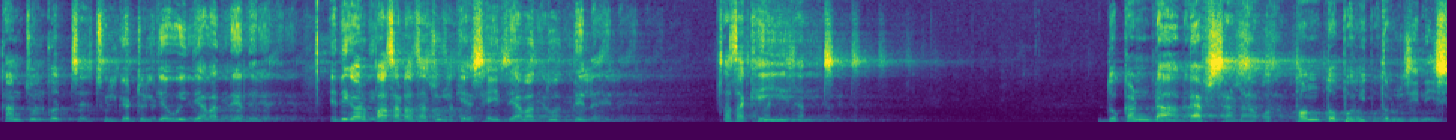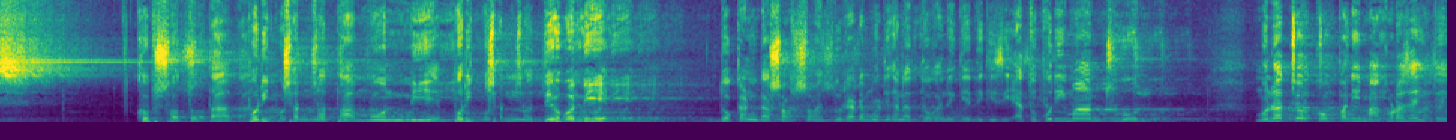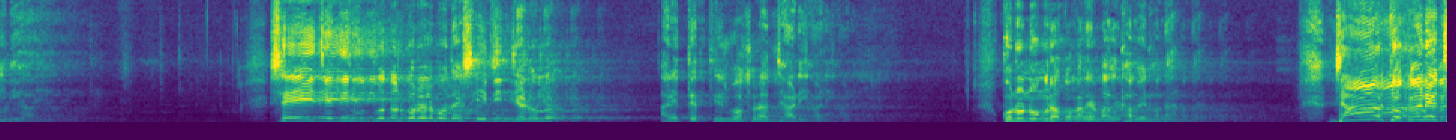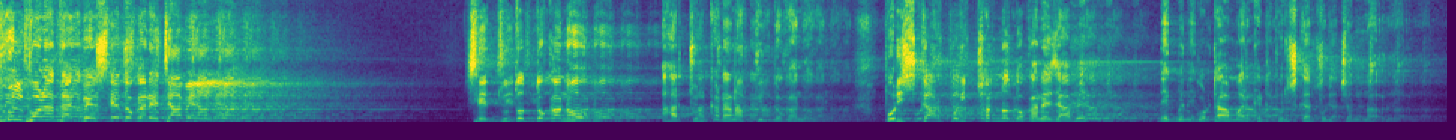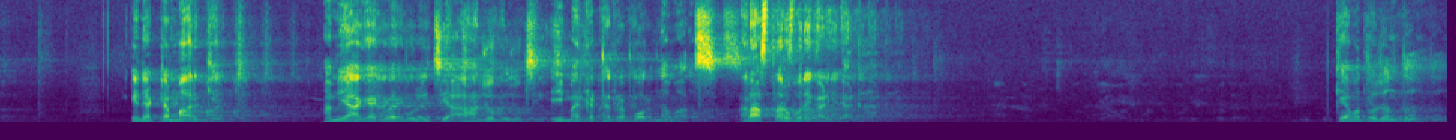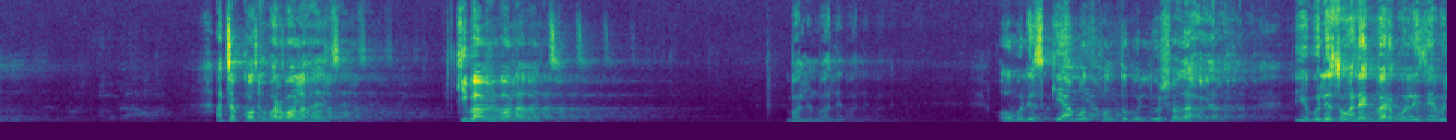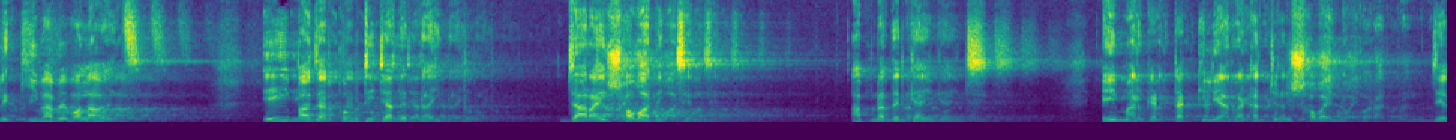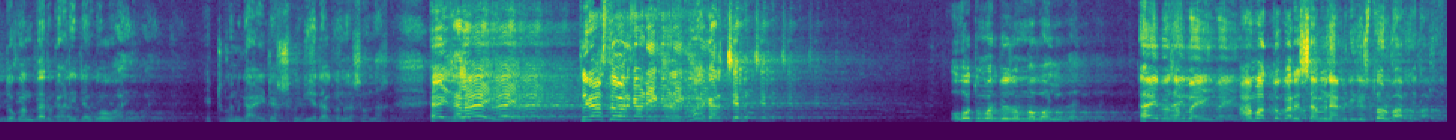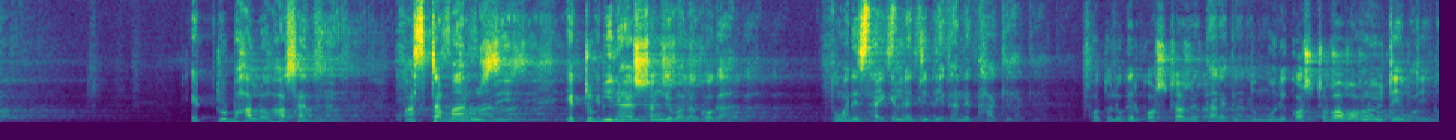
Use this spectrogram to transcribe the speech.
কান চুল করছে চুলকে টুলকে ওই দিয়ে আবার দিয়ে দিলে এদিকে আবার পাশা টাসা চুলকে সেই দিয়ে আবার দুধ দিলে, চাচা খেয়েই যাচ্ছে। দোকানটা, ব্যবসাটা অত্যন্ত পবিত্র জিনিস। খুব সততা, পরিচ্ছন্নতা, মন নিয়ে, পরিচ্ছন্ন দেহ নিয়ে দোকানটা সবসময় দুটো একটা মুদিখানার দোকানে গিয়ে দেখেছি। এত পরিমাণ ঝুল। মনে হচ্ছে ওর কোম্পানি মাকড়া যাই তৈরি হয়। সেই যেদিন উদ্বোধন করে বোধ সেই দিন ঝেড়লো। আর তেত্রিশ বছর আর ঝাড়ি কোনো নোংরা দোকানের মাল খাবেন না। যার দোকানে ঝুল পড়া থাকবে, সে দোকানে যাবেন না। সে জুতোর দোকান হোক আর চুল কাটা নাপ্তির দোকান হোক। পরিষ্কার পরিচ্ছন্ন দোকানে যাবে, দেখবেন গোটা মার্কেট পরিষ্কার পরিচ্ছন্ন হবে। এটা একটা মার্কেট, আমি আগে একবার বলেছি, আজও বলছি, এই মার্কেটটা একটা বদনাম আছে। রাস্তার উপরে গাড়ি রাখা। কেমন পর্যন্ত? আচ্ছা কতবার বলা হয়েছে? কীভাবে বলা হয়েছে? বলেন বলেন। ও বলেছে কেয়ামত পর্যন্ত বললেও সোজা হবে না। এ বলেছে অনেকবার বলিস আমি বলি, কীভাবে বলা হয়েছে? এই বাজার কমিটি যাদের দায়িত্ব যারা এই সভা দিচ্ছেন, আপনাদেরকে আমি বলছি, এই মার্কেটটা ক্লিয়ার রাখার জন্য সবাই লক্ষ্য রাখবেন। যে দোকানদার গাড়িটা, গো ভাই, একটুখানি গাড়িটা সরিয়ে রাখো না শোনা এই শালা তুই রাস্তা পার গাড়ি খয়কার ছেলে? ও তোমার বেদম্বা বলবে এই বেদম ভাই আমার দোকানের সামনে আমি রেখেছি, তোর বাবা একটু ভালো ভাষা দিয়ে, পাঁচটা মানুষ দিয়ে, একটু বিনয়ের সঙ্গে বলা, খোকা, তোমার এই সাইকেলটা যদি এখানে থাকে, কত লোকের কষ্ট হবে, তারা কিন্তু মনে কষ্ট পাবো না ওইটাই বন্ধ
